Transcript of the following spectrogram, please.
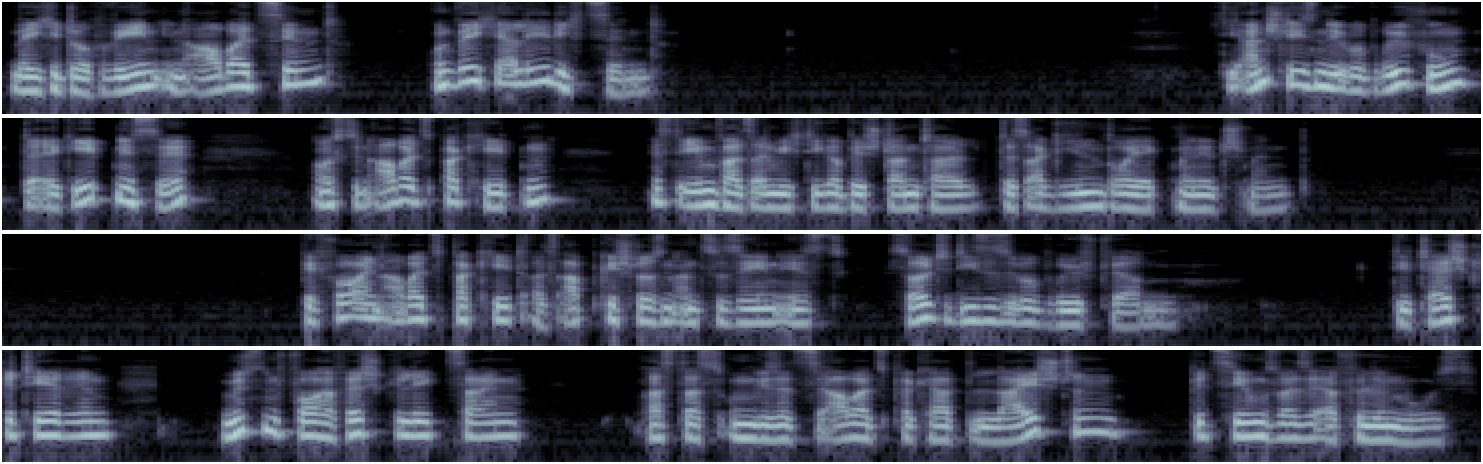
welche durch wen in Arbeit sind und welche erledigt sind. Die anschließende Überprüfung der Ergebnisse aus den Arbeitspaketen ist ebenfalls ein wichtiger Bestandteil des agilen Projektmanagement. Bevor ein Arbeitspaket als abgeschlossen anzusehen ist, sollte dieses überprüft werden. Die Testkriterien müssen vorher festgelegt sein, was das umgesetzte Arbeitspaket leisten bzw. erfüllen muss.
